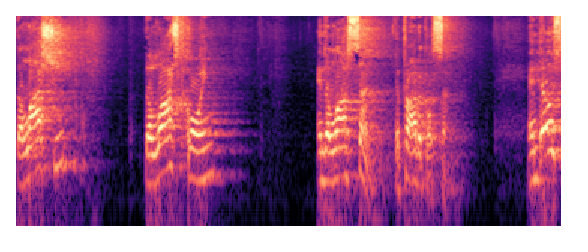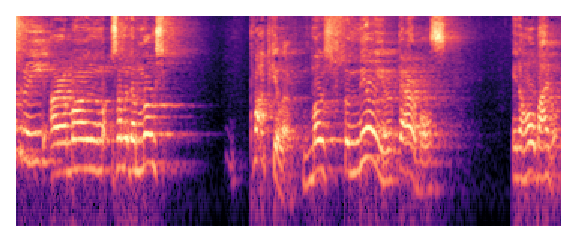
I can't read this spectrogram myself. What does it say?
the lost sheep, the lost coin, and the lost son, the prodigal son. And those three are among some of the most popular, most familiar parables in the whole Bible.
